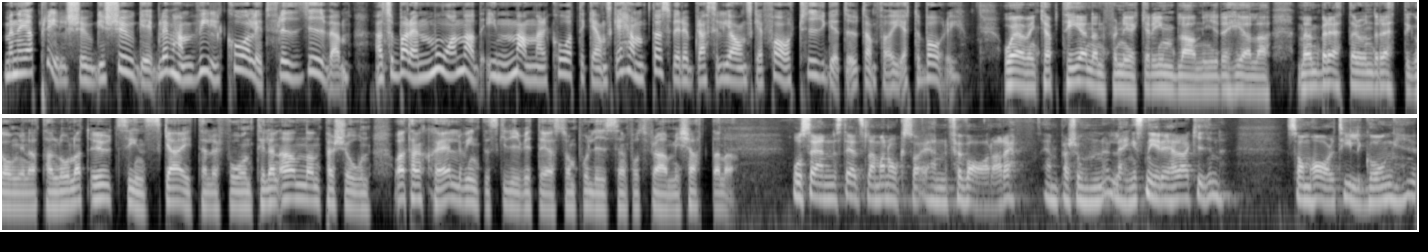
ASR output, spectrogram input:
Men i april 2020 blev han villkorligt frigiven, alltså bara en månad innan narkotikan ska hämtas vid det brasilianska fartyget utanför Göteborg. Och även kaptenen förnekar inblandning i det hela, men berättar under rättegången att han lånat ut sin Sky-telefon till en annan person och att han själv inte skrivit det som polisen fått fram i chattarna. Och sen städslar man också en förvarare, en person längst ner i hierarkin som har tillgång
